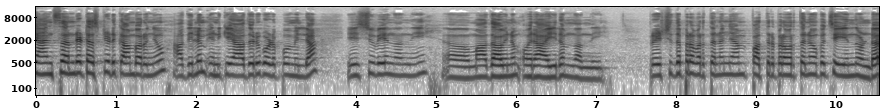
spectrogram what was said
ക്യാൻസറിന്റെ ടെസ്റ്റ് എടുക്കാൻ പറഞ്ഞു. അതിലും എനിക്ക് യാതൊരു കുഴപ്പമില്ല യേശുവേ നന്ദി. മാതാവിനും ഒരായിരം നന്ദി. പ്രേക്ഷിത പ്രവർത്തനം ഞാൻ പത്രപ്രവർത്തനമൊക്കെ ചെയ്യുന്നുണ്ട്.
